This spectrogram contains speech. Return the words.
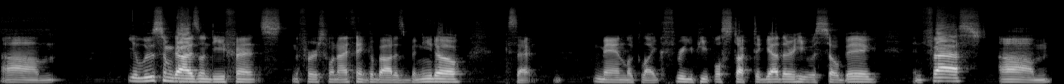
Um, you lose some guys on defense. The first one I think about is Bonitto because that man looked like three people stuck together. He was so big and fast. Um,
